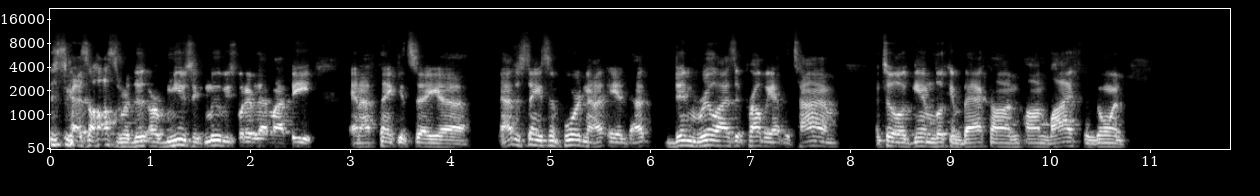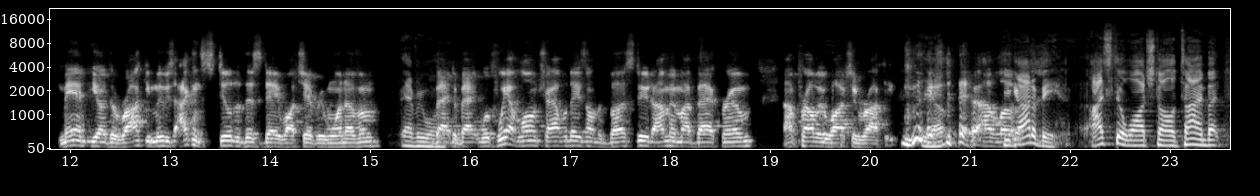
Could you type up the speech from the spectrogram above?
this guy's awesome, or, or music, movies, whatever that might be. And I think it's a, uh, I just think it's important. I, I didn't realize it probably at the time until again looking back on on life and going, man, you know, the Rocky movies, I can still to this day watch every one of them. Everyone. Back to back. Well, if we have long travel days on the bus, dude, I'm in my back room. I'm probably watching Rocky. Yep. I love You got to be. I still watched all the time. But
